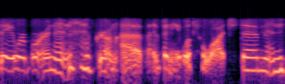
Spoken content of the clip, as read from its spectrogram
they were born and have grown up, I've been able to watch them and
